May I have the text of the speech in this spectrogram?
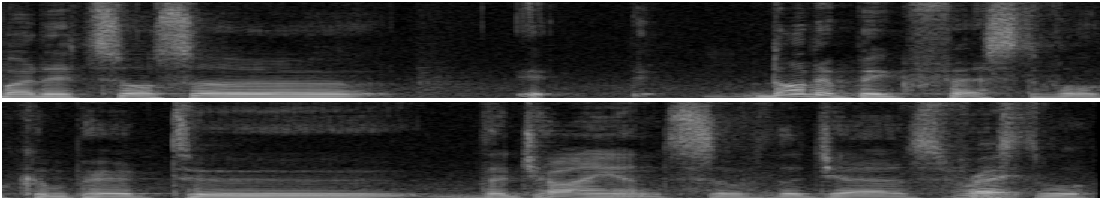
but it's also not a big festival compared to the giants of the jazz Right. festival.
